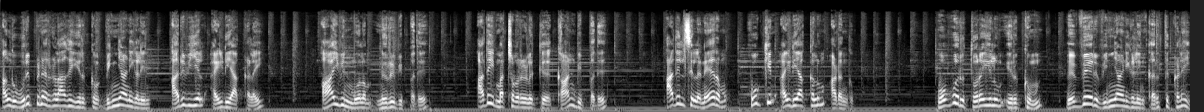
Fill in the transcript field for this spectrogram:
அங்கு உறுப்பினர்களாக இருக்கும் விஞ்ஞானிகளின் அறிவியல் ஐடியாக்களை ஆய்வின் மூலம் நிரூபிப்பது அதை மற்றவர்களுக்கு காண்பிப்பது அதில் சில நேரம் ஹூக்கின் ஐடியாக்களும் அடங்கும். ஒவ்வொரு துறையிலும் இருக்கும் வெவ்வேறு விஞ்ஞானிகளின் கருத்துக்களை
